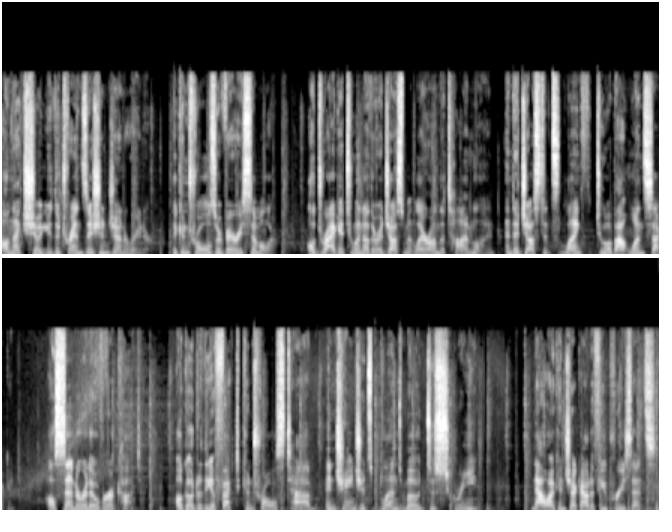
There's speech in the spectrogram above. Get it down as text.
I'll next show you the transition generator. The controls are very similar. I'll drag it to another adjustment layer on the timeline and adjust its length to about one second. I'll center it over a cut. I'll go to the Effect Controls tab and change its blend mode to Screen. Now I can check out a few presets.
